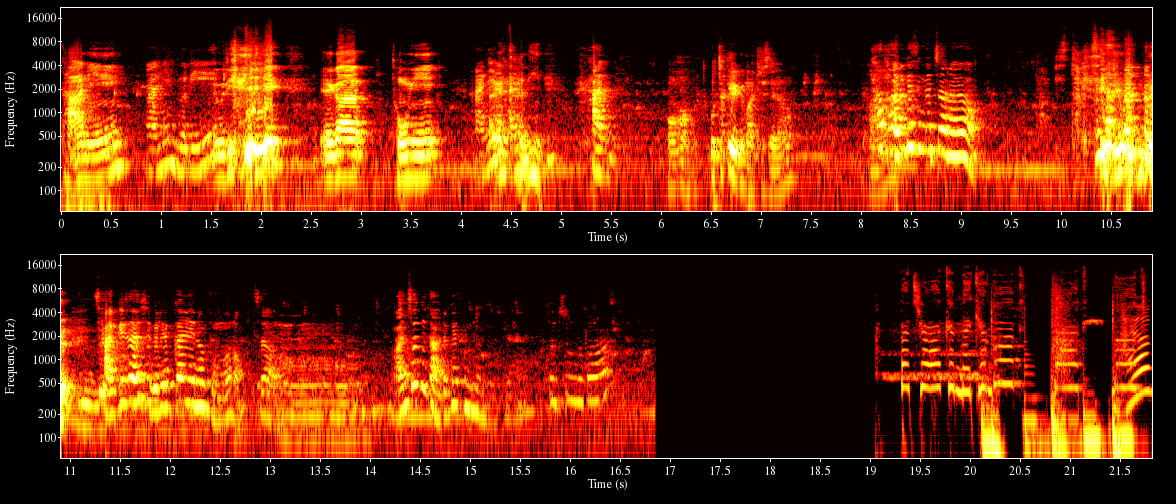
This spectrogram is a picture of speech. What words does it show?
다니, 아니, 누리, 누리, 얘가 동이, 아니, 아니, 단, 다니. 단. 어, 어떻게 이렇게 맞추세요? 다 다르게 생겼잖아요. 다 비슷하게 생겼는데. 자기 자식을 헷갈리는 부모는 없죠. 어, 완전히 다르게 생겼는데. 그중으로. 다양한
